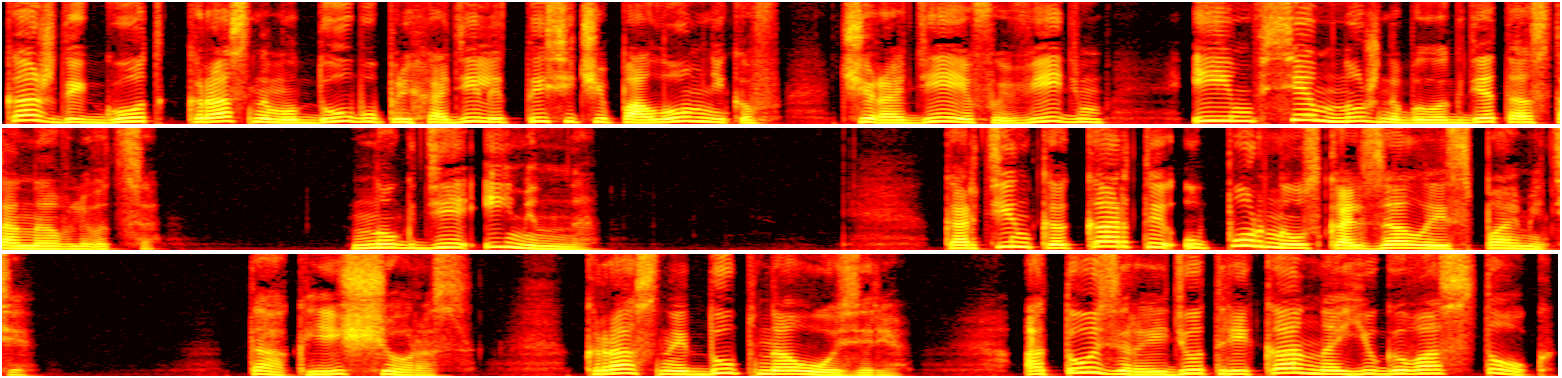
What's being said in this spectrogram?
Каждый год к Красному Дубу приходили тысячи паломников, чародеев и ведьм, и им всем нужно было где-то останавливаться. Но где именно? Картинка карты упорно ускользала из памяти. Так, еще раз. Красный дуб на озере. От озера идет река на юго-восток.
